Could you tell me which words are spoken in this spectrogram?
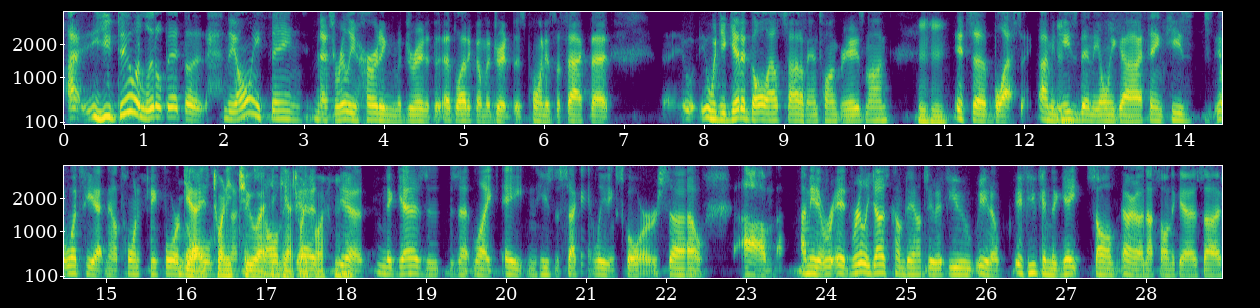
I, you do a little bit. the The only thing that's really hurting Madrid at the Atletico Madrid at this point is the fact that uh, when you get a goal outside of Antoine Griezmann, mm-hmm. it's a blessing. I mean, mm-hmm. he's been the only guy. I think he's what's he at now? Twenty four. Yeah, he's twenty two. I, I, think yeah, twenty four. Mm-hmm. Yeah, Niguez is at like eight, and he's the second leading scorer. So. Um, I mean, it it really does come down to if you you know if you can negate Saul or uh, not Saul Niguez, uh,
